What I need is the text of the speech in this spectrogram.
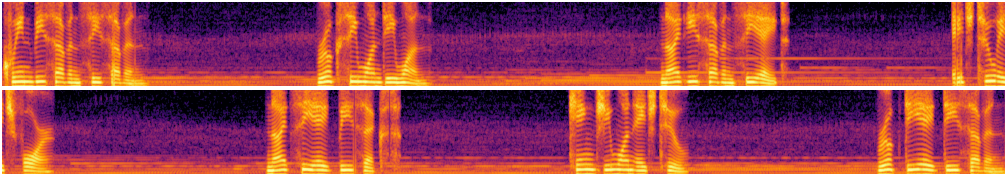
Queen b7 c7. Rook c1 d1. Knight e7 c8 h2 h4 Knight c8 b6 King g1 h2 Rook d8 d7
